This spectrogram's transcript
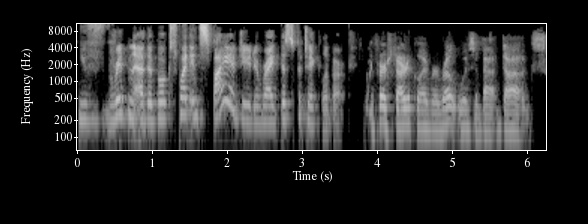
you've written other books. What inspired you to write this particular book? The first article I ever wrote was about dogs.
